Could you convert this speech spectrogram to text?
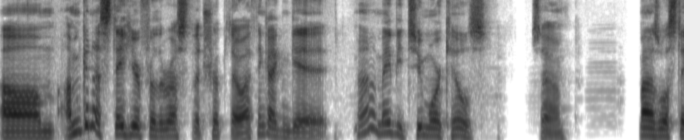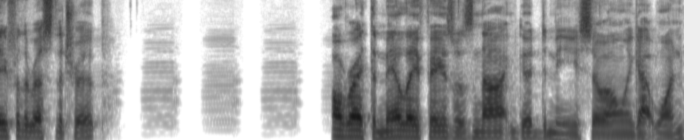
Um, I'm gonna stay here for the rest of the trip though. I think I can get uh, maybe two more kills. So might as well stay for the rest of the trip. Alright, the melee phase was not good to me, so I only got one,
